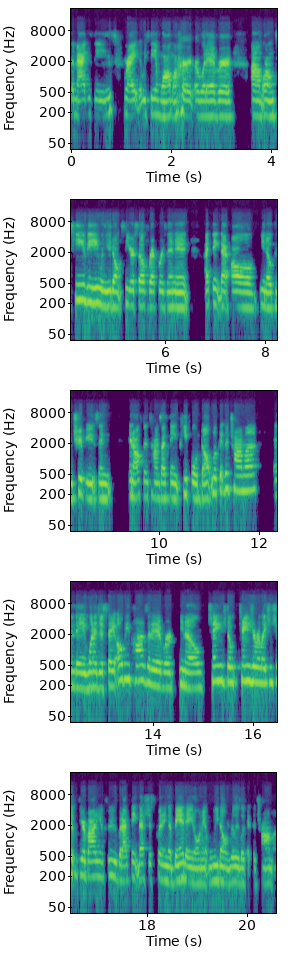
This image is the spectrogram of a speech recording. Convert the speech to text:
the magazines right that we see in walmart or whatever um, or on tv when you don't see yourself represented I think that all, you know, contributes and and oftentimes I think people don't look at the trauma and they want to just say, "Oh, be positive," or you know, change the change your relationship with your body and food. But I think that's just putting a band-aid on it when we don't really look at the trauma.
